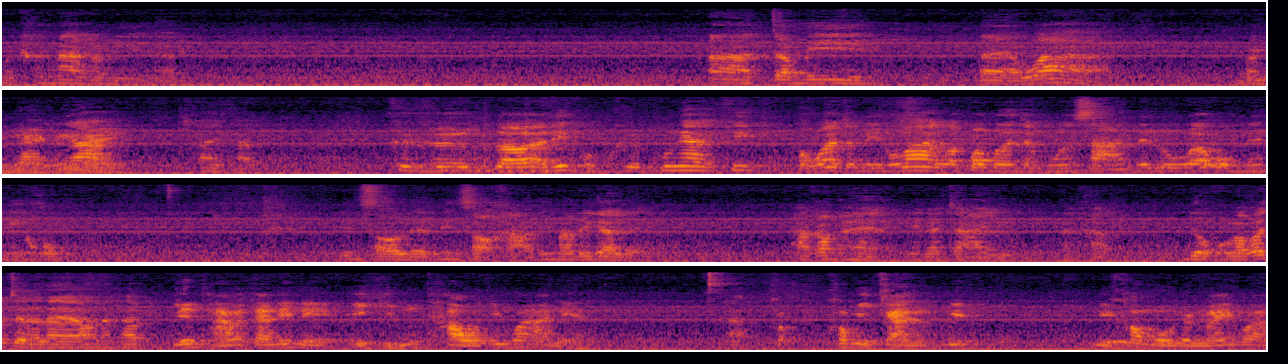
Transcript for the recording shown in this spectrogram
มันข้างหน้าก็มีนะครับ อาจจะมีแต่ว่ามันมองยากใช่ครับ คือคือเราอันนี้ผมคือพูดง่ายที่บอกว่าจะมีเพราะว่าเราประเมินจากมวลสารได้รู้ว่าองค์นี้มีครบดินสอเหลืองดินสอขาวที่มาด้วยกันเลยผ้ากำแพงยังกระจายอยู่นะครับหยกเราก็เจอแล้วนะครับ เรียนถามอาจารย์นิดนึงไอหินเทาที่ว่าเนี่ยครับ เขาเขามีการวิมีข้อมูลกันไหมว่า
